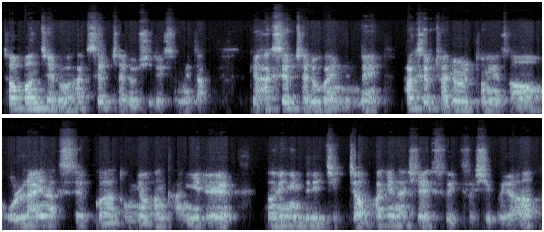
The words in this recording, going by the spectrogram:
첫 번째로 학습 자료실이 있습니다. 그 학습 자료가 있는데 학습 자료를 통해서 온라인 학습과 동영상 강의를 선생님들이 직접 확인하실 수 있으시고요.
